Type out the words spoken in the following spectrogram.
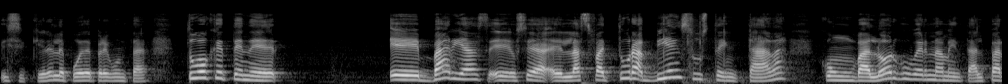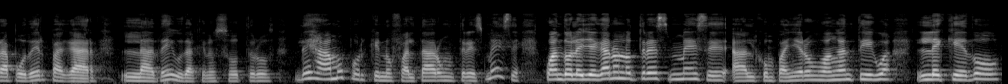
y si quiere le puede preguntar, tuvo que tener eh, varias, eh, o sea, eh, las facturas bien sustentadas con valor gubernamental para poder pagar la deuda que nosotros dejamos porque nos faltaron tres meses. Cuando le llegaron los tres meses al compañero Juan Antigua, le quedó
